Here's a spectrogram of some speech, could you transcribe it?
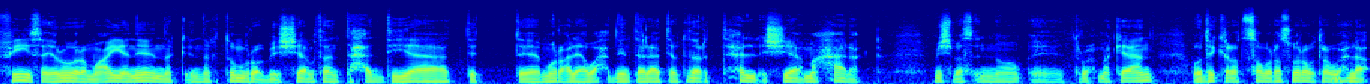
في سيرورة معينة انك إنك تمرق بأشياء مثلا تحديات تمر عليها واحد اثنين ثلاثة وتقدر تحل أشياء مع حالك. مش بس إنه إيه، تروح مكان وذكرى تصور صورة وتروح لا.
